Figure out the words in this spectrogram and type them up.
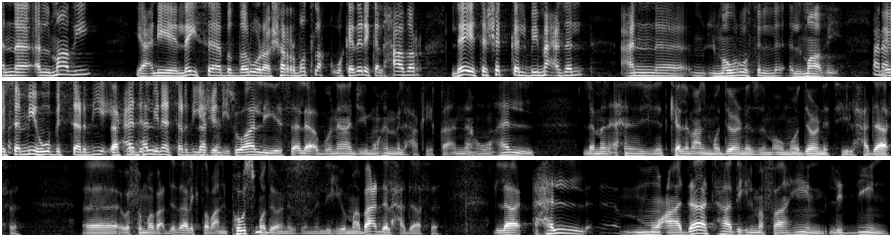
أن الماضي يعني ليس بالضرورة شر مطلق وكذلك الحاضر لا يتشكل بمعزل عن الموروث الماضي. أنا يسميه بالسردية إعادة بناء سردية لكن جديدة. السؤال اللي يسأله أبو ناجي مهم الحقيقة أنه هل لما إحنا نجي نتكلم عن المودرنزم أو مودرنتي الحداثة آه وثم بعد ذلك طبعا ال postmodernism اللي هي ما بعد الحداثة لا هل معاداة هذه المفاهيم للدين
